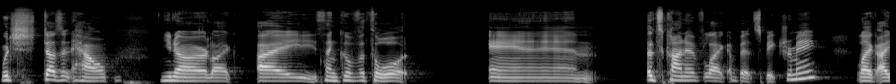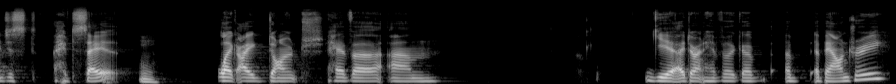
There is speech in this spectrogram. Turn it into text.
which doesn't help. You know, like I think of a thought, and it's kind of like a bit spectrumy. Like I just have to say it. Like I don't have a um. Yeah, I don't have like a a, a boundary.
